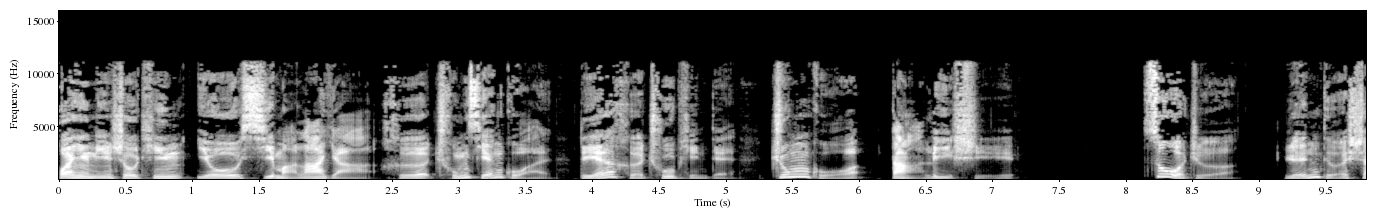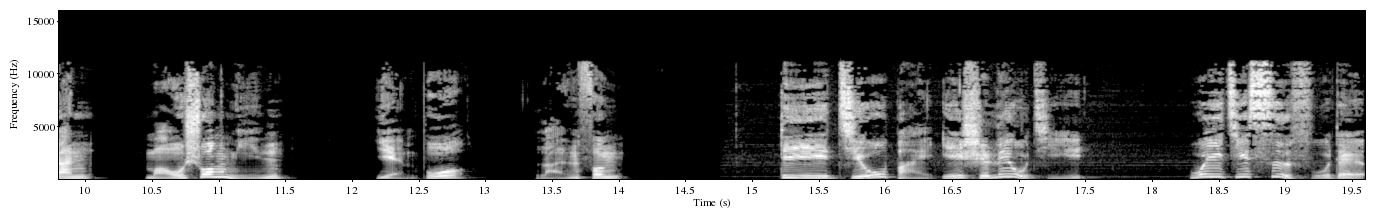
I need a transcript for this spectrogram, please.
欢迎您收听由喜马拉雅和崇贤馆联合出品的《中国大历史》，作者任德山、毛双民，演播蓝峰，第九百一十六集：危机四伏的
